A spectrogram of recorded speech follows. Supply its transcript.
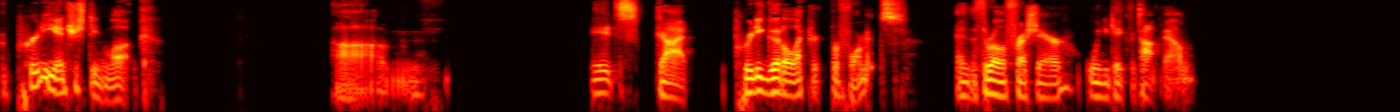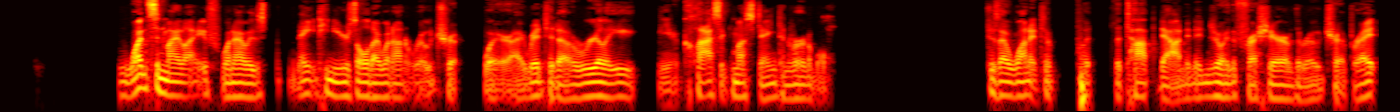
a pretty interesting look. Um, it's got pretty good electric performance and the thrill of fresh air when you take the top down. Once in my life, when I was 19 years old, I went on a road trip where I rented a really you know classic Mustang convertible because I wanted to put the top down and enjoy the fresh air of the road trip. Right,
